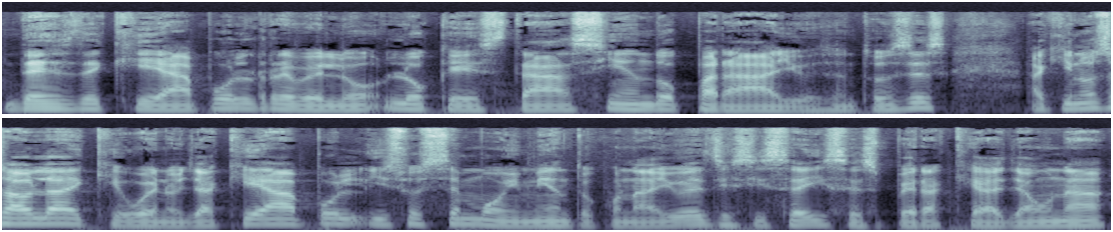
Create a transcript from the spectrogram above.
desde que Apple reveló lo que está haciendo para iOS. Entonces, aquí nos habla de que, bueno, ya que Apple hizo ese movimiento con iOS 16, se espera que haya una,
